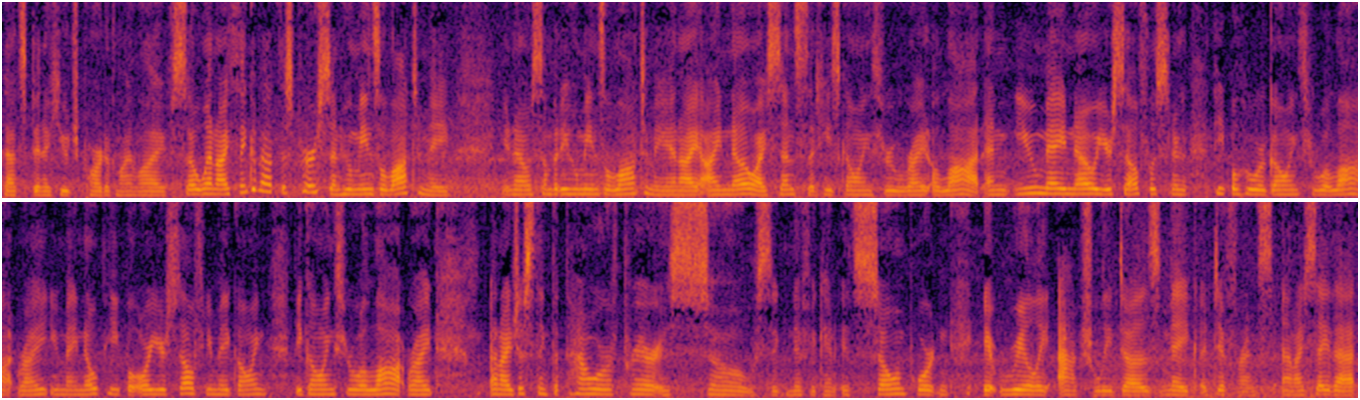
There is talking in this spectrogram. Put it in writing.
that's been a huge part of my life. So when I think about this person who means a lot to me, you know, somebody who means a lot to me. And I, I know, I sense that he's going through, right, a lot. And you may know yourself, listener, people who are going through a lot, right? You may know people, or yourself, you may going be going through a lot, right? And I just think the power of prayer is so significant. It's so important. It really actually does make a difference. And I say that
